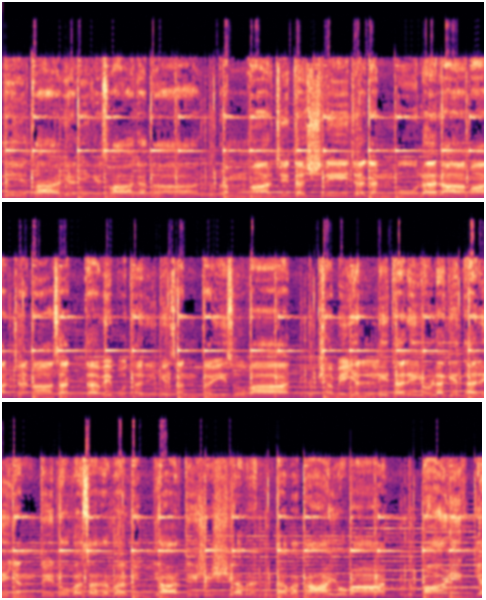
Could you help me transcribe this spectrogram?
ತೀರ್ಥಾರ್ಯರಿಗೆ ಸ್ವಾಗತ. ಬ್ರಹ್ಮಾರ್ಚಿತ ಶ್ರೀ ಜಗನ್ಮೂಲ ರಾಮಾರ್ಚನಾಸಕ್ತ ವಿಬುಧರಿಗೆ ಸಂತೈಸುವ. ಕ್ಷಮೆಯಲ್ಲಿ ಧರೆಯೊಳಗೆ ಧರೆಯಂತಿರುವ ಸರ್ವ ವಿದ್ಯಾರ್ಥಿ ಶಿಷ್ಯ ವೃಂದವ ಕಾಯುವ. ಮಾಣಿಕ್ಯ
